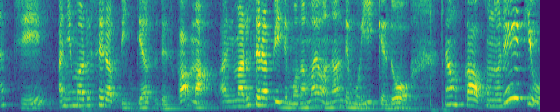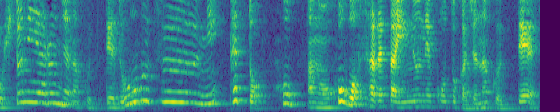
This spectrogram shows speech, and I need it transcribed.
タッチ？アニマルセラピーってやつですか？まあアニマルセラピーでも名前は何でもいいけどなんかこの霊気を人にやるんじゃなくって動物にペットほあの保護された犬猫とかじゃなくって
